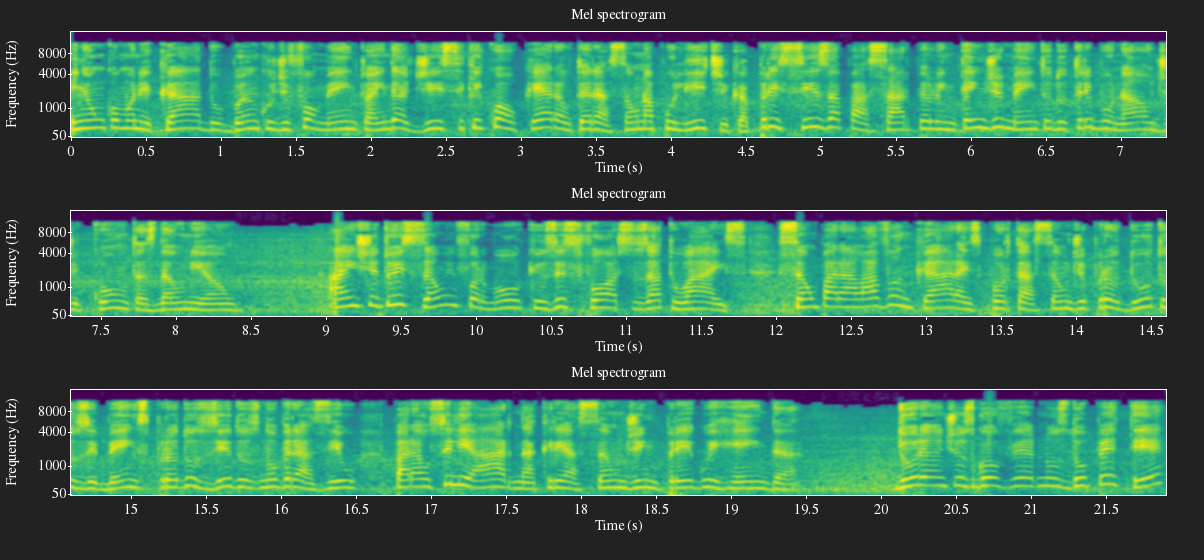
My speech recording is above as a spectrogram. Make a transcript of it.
Em um comunicado, o Banco de Fomento ainda disse que qualquer alteração na política precisa passar pelo entendimento do Tribunal de Contas da União. A instituição informou que os esforços atuais são para alavancar a exportação de produtos e bens produzidos no Brasil para auxiliar na criação de emprego e renda. Durante os governos do PT,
